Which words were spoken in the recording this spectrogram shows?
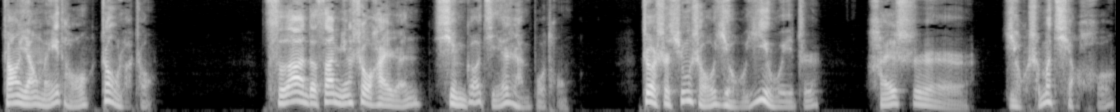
张扬眉头皱了皱。此案的三名受害人性格截然不同。这是凶手有意为之，还是有什么巧合？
